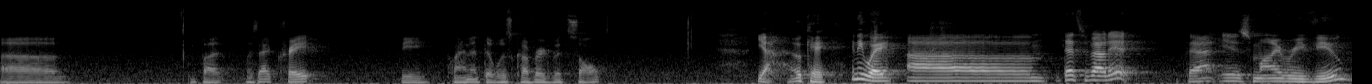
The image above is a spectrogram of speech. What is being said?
Uh, but was that Crait The planet that was covered with salt? Yeah, okay. Anyway, um, that's about it. That is my review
